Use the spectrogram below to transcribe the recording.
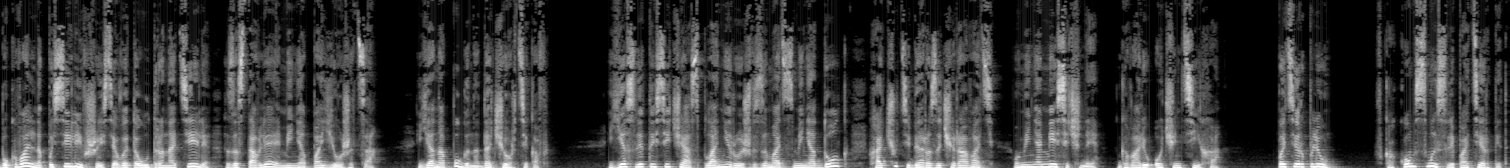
буквально поселившиеся в это утро на теле, заставляя меня поежиться. Я напугана до чертиков. Если ты сейчас планируешь взимать с меня долг, хочу тебя разочаровать. У меня месячные, говорю очень тихо. Потерплю. В каком смысле потерпит?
